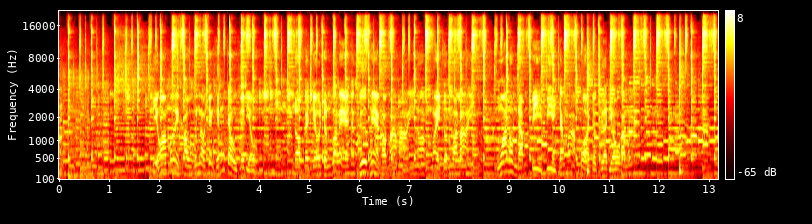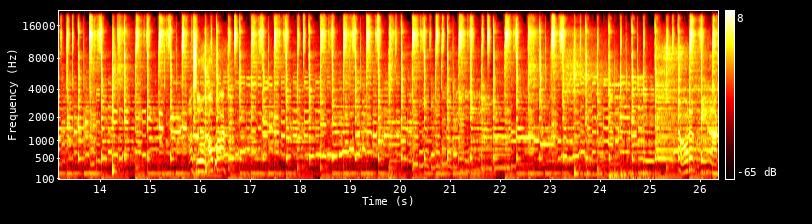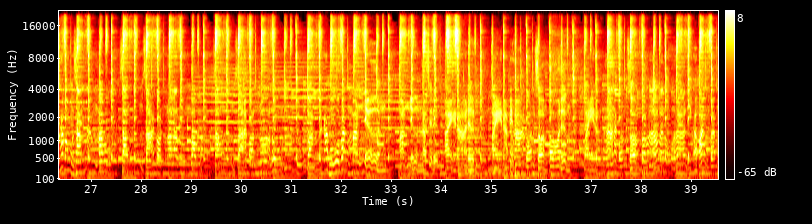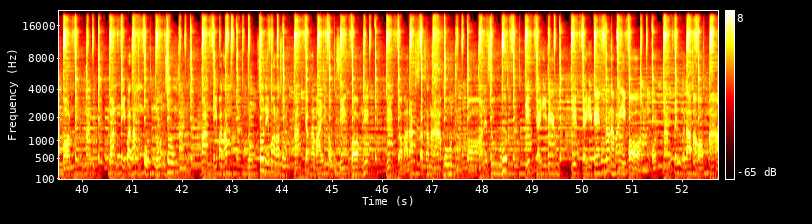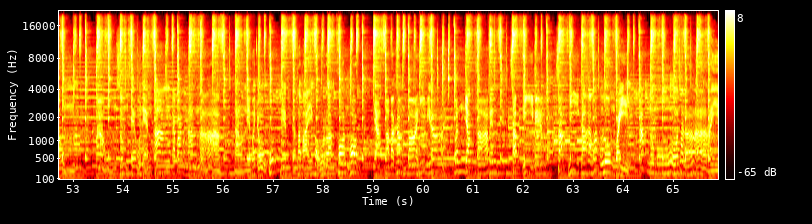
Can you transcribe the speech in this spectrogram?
พี่หอมเมื่อยเข้าขึ้นเราจังเห็นเจ้าเธอเดียว ดอกกระเจียวจนว่าแหล่จังคือแพ้เข้ามาไม้น้องไว้จนว่าไลาหัวนมดำปีปีจังมาพ่อเจ้าเธอเดียวครับมึงเอาสู่เขาพอ เบาซ้ำนั่งสากลนอละลุงเบาซ้ำนั่งสากลนอลุงจุงฟังแล้วก็ผู้ฟังมันเยินมันเยินละสิเดินไปนาเดินไปหน้าไปหาก่อนสอนต่อเดินไปนาหาก่อนสอนต่อเอาละลูกหานี่กะบังบังบอลนั่งวันนี้มาทำบุญหลวงทรงนั่งวันนี้มาทำหลวงโซนี่มอละสงพระจะสบายของสิ่งของฮิตฮิตก็มารักศาสนาพุทธก่อในสู่พุทธจิตใจแม่นจิตใจก่อนคนนั่งตื้อละมาหอมาหุ่มมา กเด็ดกระสบายเขารับคอนหอกอยากตาบคำมาฮีมีนาเพิ่นยักถาเป็นสับพี่แมนสับพี่กาวัดลุงไว้อนุโมทนาย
